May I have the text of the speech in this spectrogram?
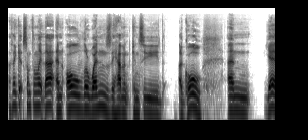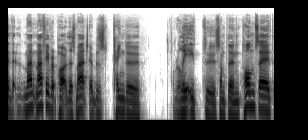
I think it's something like that. And all their wins, they haven't conceded a goal. And yeah, the, my my favorite part of this match it was kind of related to something Thom said,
